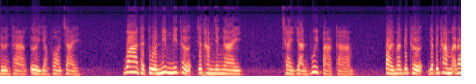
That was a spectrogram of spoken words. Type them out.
เดินทางเอ่ยอย่างพอใจ ว่าแต่ตัวนิ่มนี่เถอะจะทำยังไงชายยันบุ้ยปากถาม ปล่อยมันไปเถอะ อย่าไปทำอะไร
